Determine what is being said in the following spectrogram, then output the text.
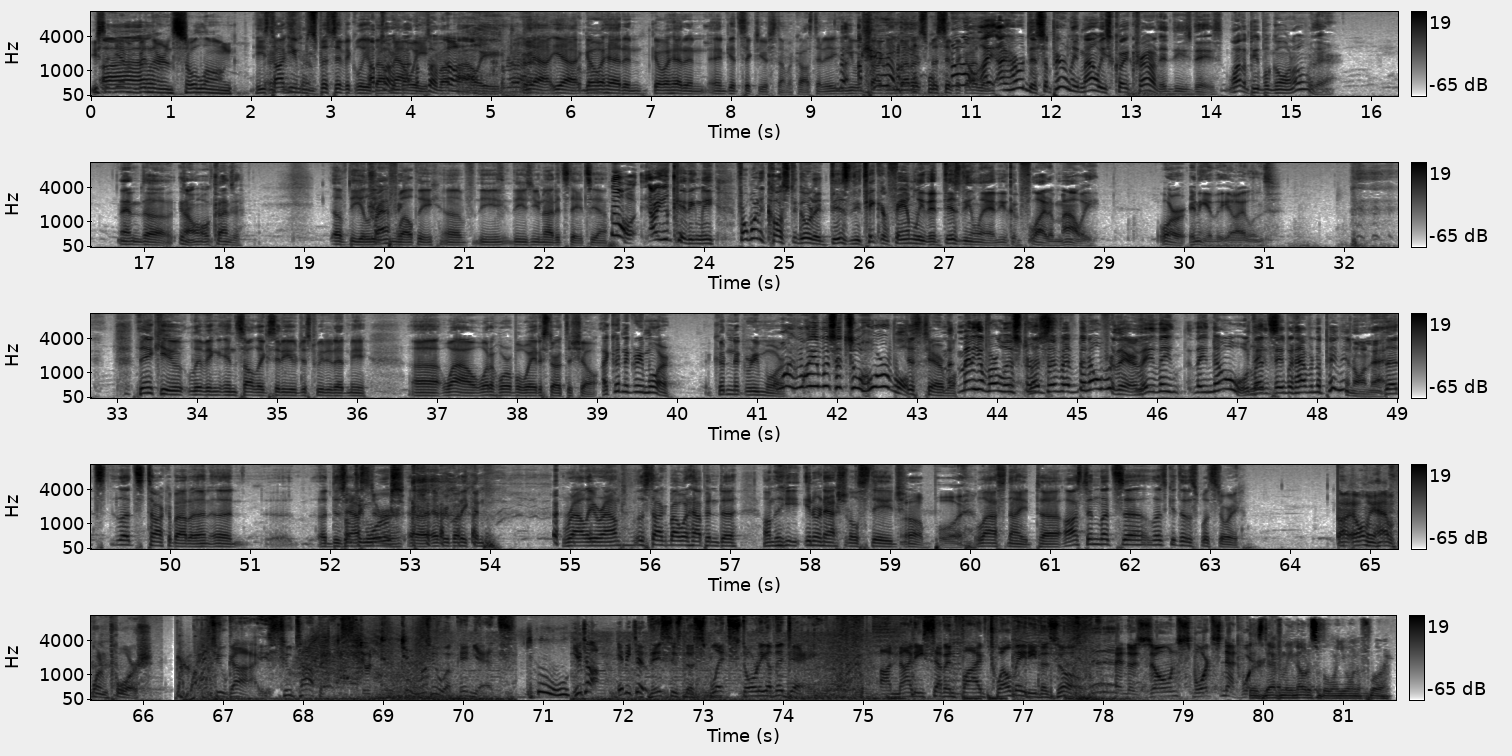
You said you haven't been there in so long. He's talking specifically I'm about talking about, Maui. I'm talking about Oh. Maui. yeah, yeah. Go ahead and go ahead and, and get sick to your stomach, Austin. He, he was talking about a specific no, no, island. I, I heard this. Apparently, Maui's quite crowded these days. A lot of people going over there, and uh, you know all kinds of. of the elite Traffic. and wealthy of the these United States. Yeah. No, are you kidding me? For what it costs to go to Disney, take your family to Disneyland, you could fly to Maui or any of the islands. Thank you, living in Salt Lake City, who just tweeted at me. Uh, wow, what a horrible way to start the show. I couldn't agree more. I couldn't agree more. Why, why was it so horrible? Just terrible. M- Many of our listeners have, have been over there. They they they know. They, they would have an opinion on that. Let's let's talk about a a, a disaster. worse? Uh, everybody can rally around. Let's talk about what happened uh, on the international stage oh boy! last night. Uh, Austin, let's uh, let's get to the split story. I only have one Porsche. Two guys, two topics, two, two opinions. You talk. Give me two. This is the split story of the day on 97.5 1280 The Zone and The Zone Sports Network. It's definitely noticeable when you're on the floor.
